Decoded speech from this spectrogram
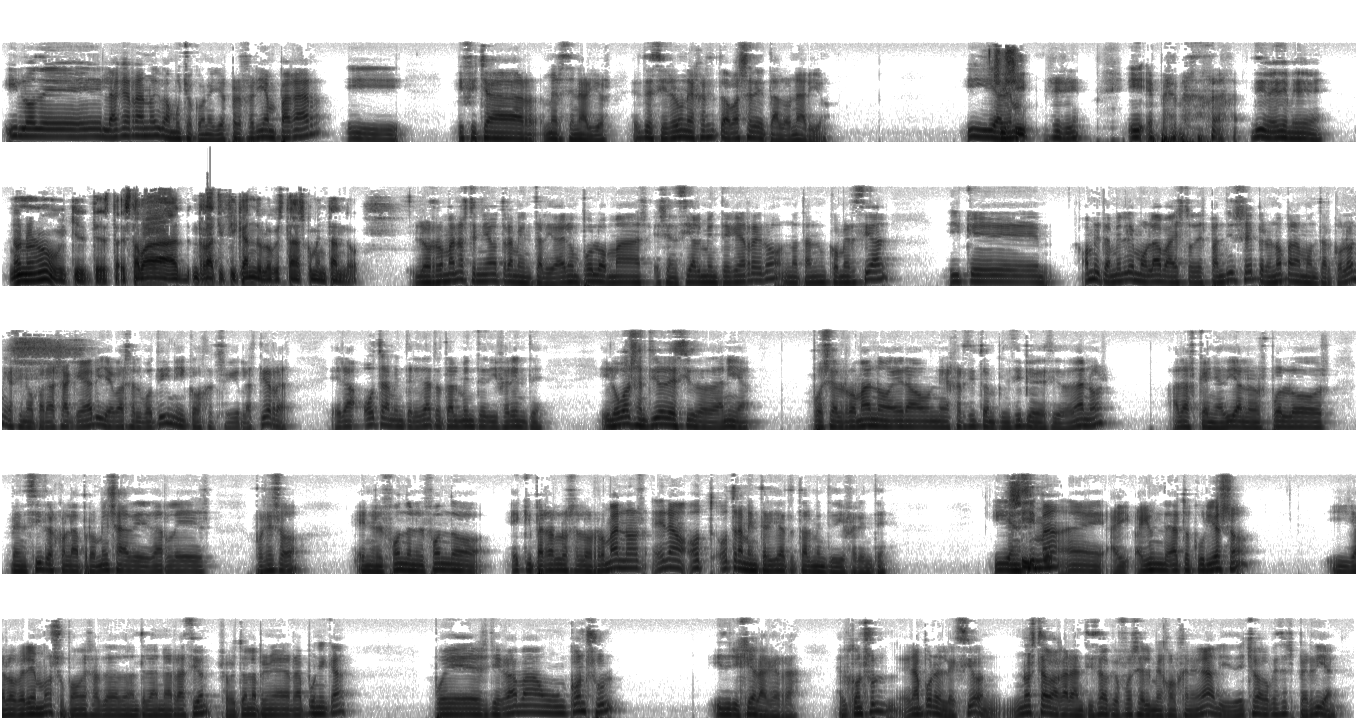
Y lo de la guerra no iba mucho con ellos, preferían pagar y, y fichar mercenarios. Es decir, era un ejército a base de talonario. Y sí, sí. sí, sí. Y, eh, dime, dime, dime. No, no, no, que te estaba ratificando lo que estabas comentando. Los romanos tenían otra mentalidad, era un pueblo más esencialmente guerrero, no tan comercial, y que, hombre, también le molaba esto de expandirse, pero no para montar colonias, sino para saquear y llevarse el botín y conseguir las tierras. Era otra mentalidad totalmente diferente. Y luego el sentido de ciudadanía, pues el romano era un ejército en principio de ciudadanos, a los que añadían los pueblos vencidos con la promesa de darles, pues eso, en el fondo, en el fondo, equipararlos a los romanos, era otra mentalidad totalmente diferente. Y encima eh, hay, un dato curioso, y ya lo veremos, supongo que saldrá durante la narración, sobre todo en la Primera Guerra Púnica, pues llegaba un cónsul y dirigía la guerra. El cónsul era por elección, no estaba garantizado que fuese el mejor general y de hecho a veces perdían.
